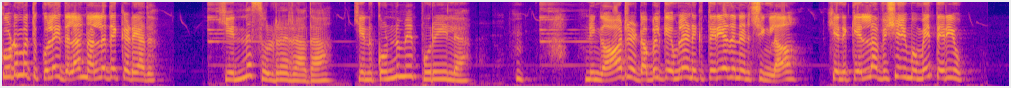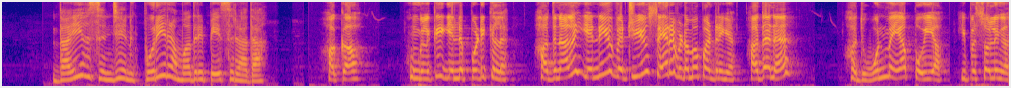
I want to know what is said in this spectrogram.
குடும்பத்துக்குள்ள இதெல்லாம் நல்லதே கிடையாது. என்ன சொல்ற ராதா? எனக்கு ஒண்ணுமே புரியல. நீங்க ஆடுற டபுள் கேம்ல எனக்கு தெரியாதுன்னு நினைச்சீங்களா? எனக்கு எல்லா விஷயமுமே தெரியும். தயவு செஞ்சு எனக்கு புரியுற மாதிரி பேசுறாதா அக்கா உங்களுக்கு என்ன பிடிக்கல? அதனால என்னையும் வெற்றியும் சேர விடாம பண்றீங்க. அதானே? அது உண்மையா பொய்யா? இப்ப சொல்லுங்க.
